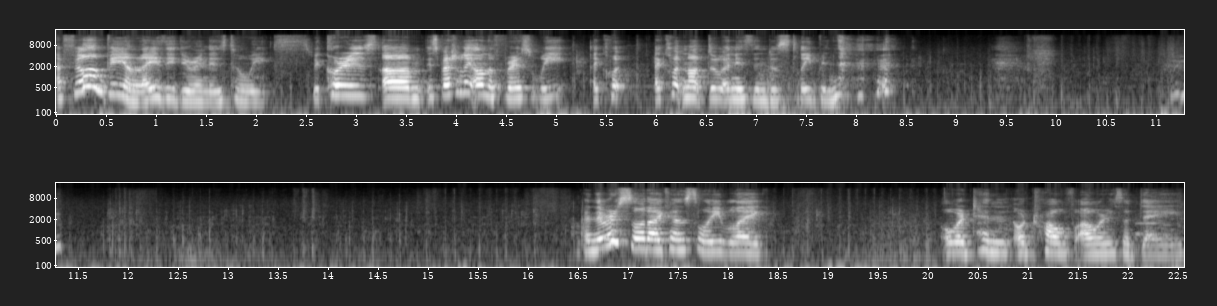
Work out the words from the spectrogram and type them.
I feel I'm being lazy during these two weeks because um especially on the first week I could I could not do anything just sleeping. I never thought I can sleep like over 10 or 12 hours a day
